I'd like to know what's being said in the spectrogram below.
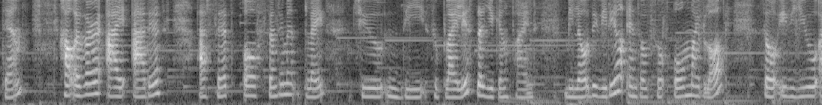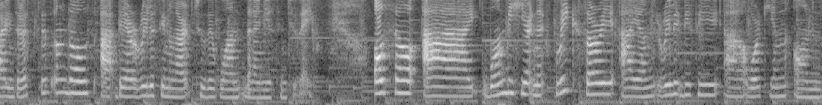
10th. However, I added a set of sentiment plates to the supply list that you can find below the video and also on my blog. So if you are interested on those, uh, they are really similar to the one that I'm using today. Also, I won't be here next week. Sorry, I am really busy uh, working on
